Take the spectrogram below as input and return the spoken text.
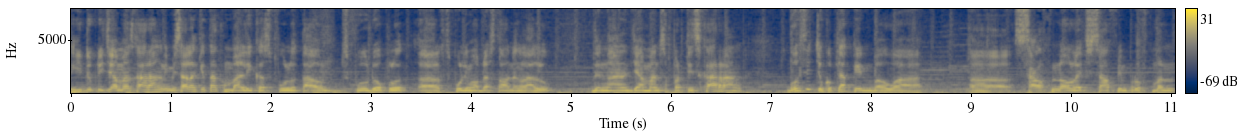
hidup di zaman sekarang nih misalnya kita kembali ke 10 tahun 10 20 uh, 10 15 tahun yang lalu dengan zaman seperti sekarang gue sih cukup yakin bahwa uh, self knowledge self improvement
